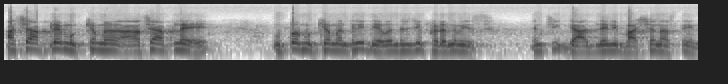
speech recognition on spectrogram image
असे आपले मुख्यम असे आपले उपमुख्यमंत्री देवेंद्रजी फडणवीस यांची गाजलेली भाषण असतील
